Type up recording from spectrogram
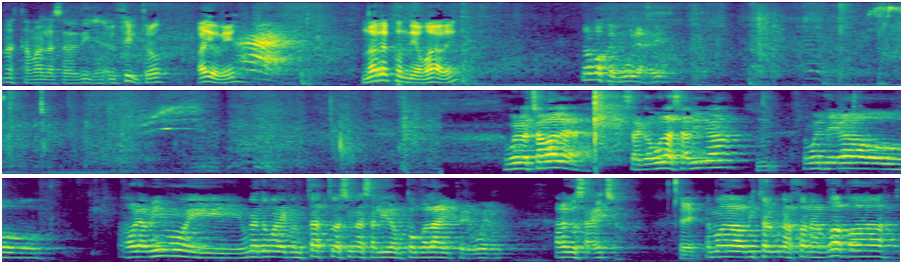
No está mal la saladilla. El filtro, ha ido bien. No ha respondido mal, ¿eh? No coge muras, ¿eh? Bueno, chavales, se acabó la salida. Hemos llegado ahora mismo y una toma de contacto ha sido una salida un poco light, pero bueno, algo se ha hecho. Sí. Hemos visto algunas zonas guapas,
